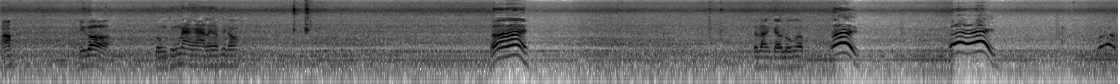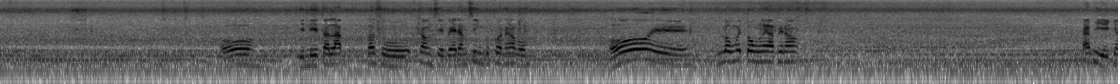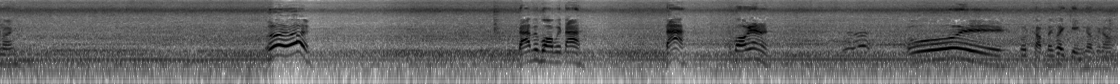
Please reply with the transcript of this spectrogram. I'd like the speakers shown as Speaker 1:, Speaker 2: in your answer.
Speaker 1: เอานี่ก็ส่งถึงหน้างานแล้วครับพี่น้องเฮ้ยกำลังจะลงครับเฮ้ยเฮ้ยเฮ้ยยโอ้ ยินดีต้อนรับเข้าสู่ช่องเสียเบดัมซิ่งทุกคนนะครับผม โอ้ย ลงไม่ตรงเลยครับพี่น้องถ้าผีอีกหน่อย เอ้ยเอ้ย ตาไปบอกไปตา ตาไปบอกเนี่ยนโอ้ยคนขับไม่ค่อยเก่งครับพี่น้อง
